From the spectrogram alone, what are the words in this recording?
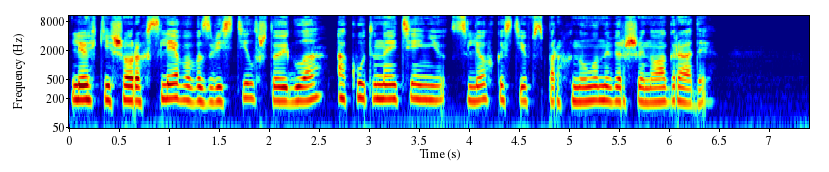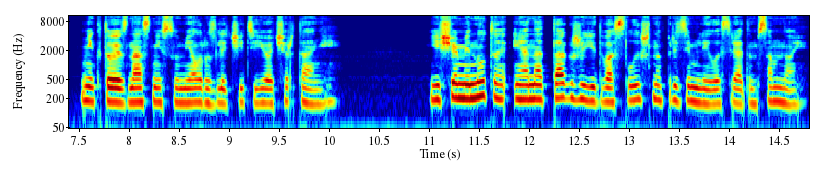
Легкий шорох слева возвестил, что игла, окутанная тенью, с легкостью вспорхнула на вершину ограды. Никто из нас не сумел различить ее очертаний. Еще минута, и она также едва слышно приземлилась рядом со мной.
